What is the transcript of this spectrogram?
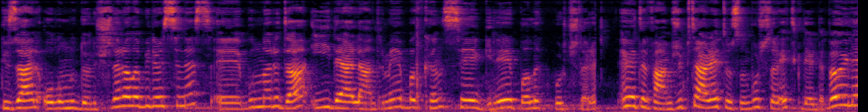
güzel, olumlu dönüşler alabilirsiniz. E, bunları da iyi değerlendirmeye bakın sevgili balık burçları. Evet efendim Jüpiter Retrosu'nun burçları etkileri de böyle.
